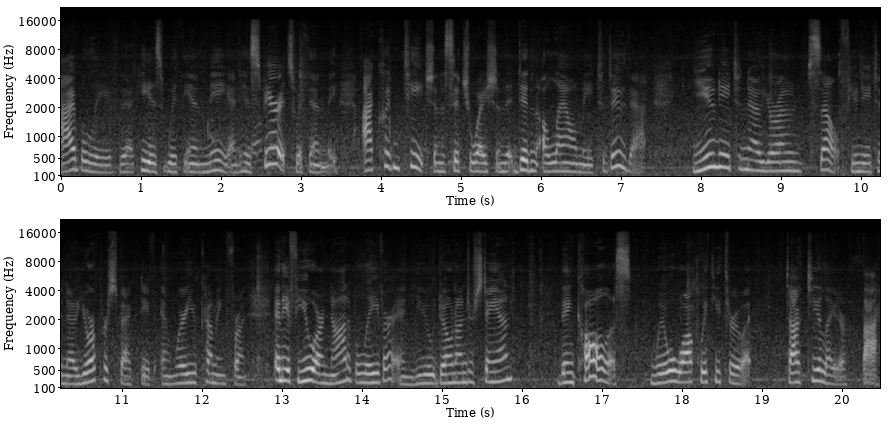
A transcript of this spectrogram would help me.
I believe that He is within me and His Spirit's within me. I couldn't teach in a situation that didn't allow me to do that. You need to know your own self. You need to know your perspective and where you're coming from. And if you are not a believer and you don't understand, then call us. We will walk with you through it. Talk to you later. Bye.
